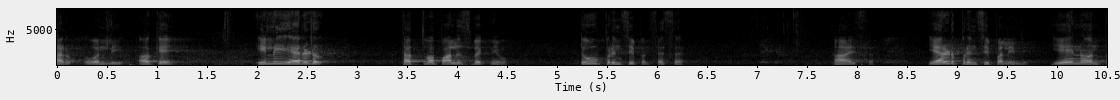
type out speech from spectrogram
ಆರ್ ಓನ್ಲಿ ಓಕೆ ಇಲ್ಲಿ ಎರಡು ತತ್ವ ಪಾಲಿಸ್ಬೇಕು ನೀವು. ಟೂ ಪ್ರಿನ್ಸಿಪಲ್ಸ್ ಎಸ್ ಸರ್ ಹಾಂ ಎಸ್ ಸರ್ ಎರಡು ಪ್ರಿನ್ಸಿಪಲ್ ಇಲ್ಲಿ. ಏನು ಅಂತ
